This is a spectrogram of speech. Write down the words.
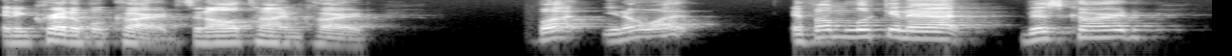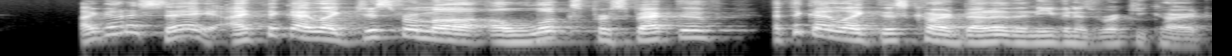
an incredible card. It's an all-time card. But you know what? If I'm looking at this card, I gotta say, I think I like just from a, a looks perspective. I think I like this card better than even his rookie card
